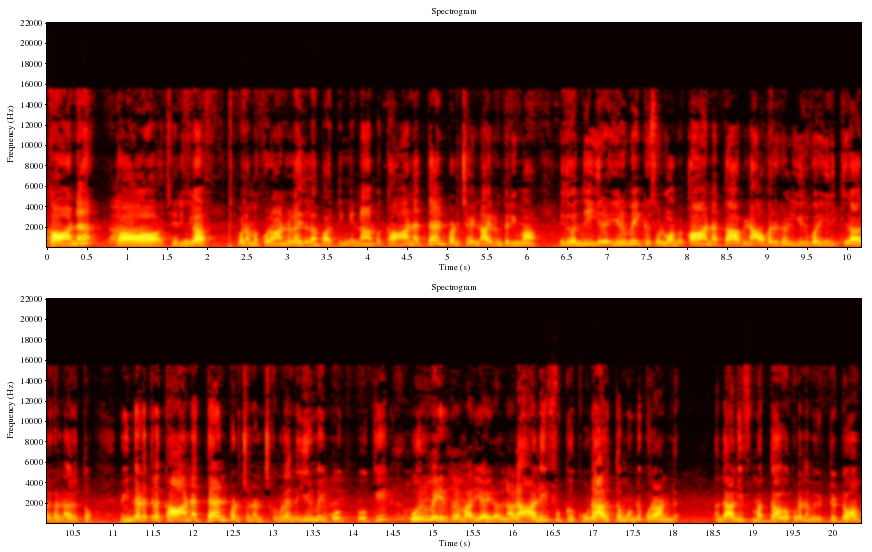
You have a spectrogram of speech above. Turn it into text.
காண தா. சரிங்களா? இப்போ நம்ம குரான்லலாம் இதெல்லாம் பார்த்தீங்கன்னா இப்போ காணத்தன்னு படித்தா என்ன ஆயிரும் தெரியுமா? இது வந்து இரு இருமைக்கு சொல்லுவாங்க. காணத்தா அப்படின்னா அவர்கள் இருவர் இருக்கிறார்கள்னு அர்த்தம். இப்போ இந்த இடத்துல காண தேன் படிச்சோம்னு நினச்சிக்கோங்களேன் இந்த இருமை போக்கி போக்கி ஒருமை இருக்கிற மாதிரி ஆயிடும் அதனால அலிஃபுக்கு கூட அர்த்தம் உண்டு குரானில். அந்த அலிஃப் மத்தாவை கூட நம்ம விட்டுட்டோம்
